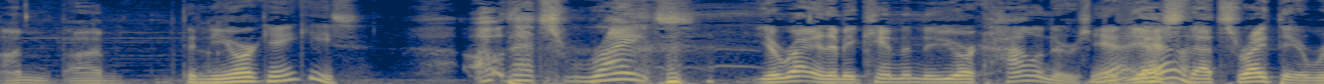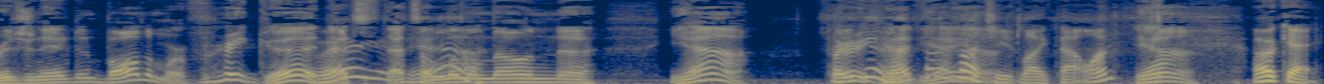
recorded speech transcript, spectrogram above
I'm, I'm The New York Yankees. Oh, that's right. You're right. And they became the New York Highlanders. Yeah, but yes, yeah. that's right. They originated in Baltimore. Very good. Very that's good, that's yeah. a little known. Uh, yeah. Pretty Very good. I, good. I thought yeah. you'd like that one. Yeah. Okay.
